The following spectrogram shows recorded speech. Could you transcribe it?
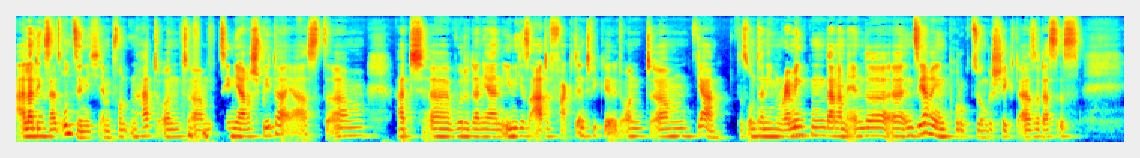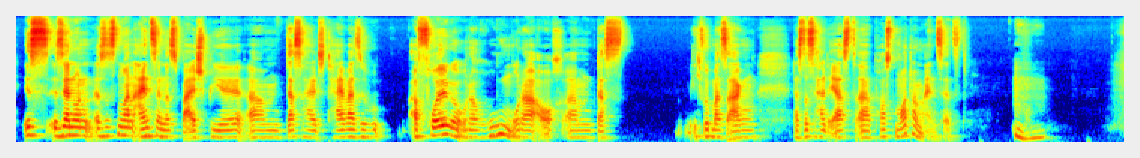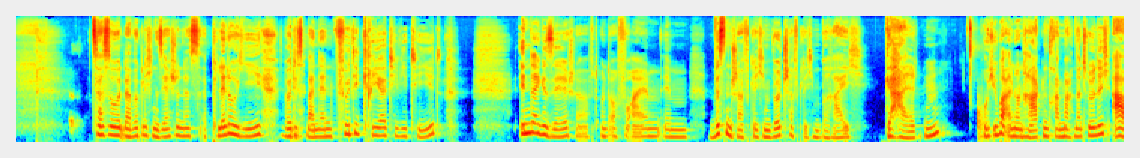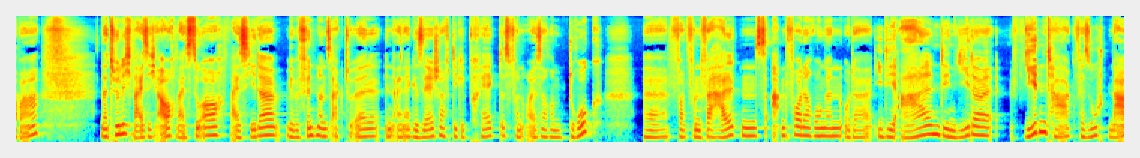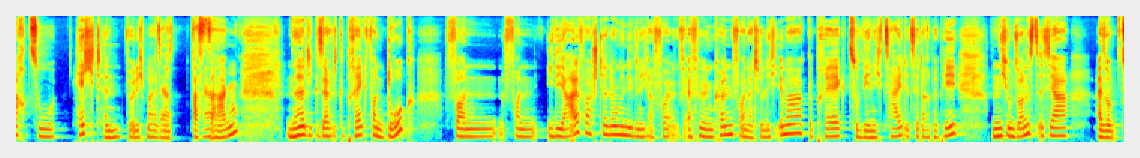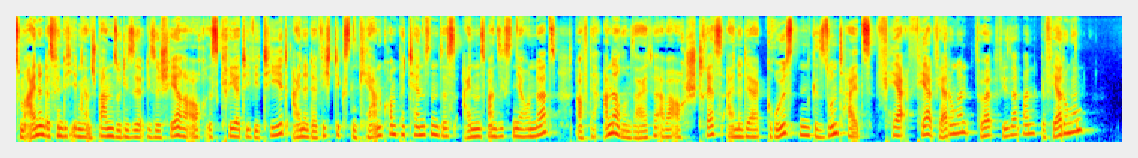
allerdings als unsinnig empfunden hat. Und mhm. ähm, zehn Jahre später erst ähm, hat, äh, wurde dann ja ein ähnliches Artefakt entwickelt und ähm, ja, das Unternehmen Remington dann am Ende äh, in Serienproduktion geschickt. Also das ist, ist, ist ja nur, es ist nur ein einzelnes Beispiel, ähm, dass halt teilweise Erfolge oder Ruhm oder auch ähm, das, ich würde mal sagen, dass das halt erst äh, postmortem einsetzt. Mhm. Jetzt hast du da wirklich ein sehr schönes Plädoyer, würde ich es mal nennen, für die Kreativität in der Gesellschaft und auch vor allem im wissenschaftlichen, wirtschaftlichen Bereich gehalten, wo ich überall nur einen Haken dran mache natürlich, aber natürlich weiß ich auch, weißt du auch, weiß jeder, wir befinden uns aktuell in einer Gesellschaft, die geprägt ist von äußerem Druck, äh, von, von Verhaltensanforderungen oder Idealen, den jeder jeden Tag versucht nachzu hechten, würde ich mal ja. fast ja. sagen. Ne, die Gesellschaft ist geprägt von Druck, von, von Idealvorstellungen, die wir nicht erfüllen können, von natürlich immer geprägt, zu wenig Zeit etc. pp. Und nicht umsonst ist ja, also zum einen, das finde ich eben ganz spannend, so diese, diese Schere auch ist Kreativität eine der wichtigsten Kernkompetenzen des 21. Jahrhunderts. Auf der anderen Seite aber auch Stress eine der größten Gesundheitsgefährdungen, wie sagt man, Gefährdungen?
